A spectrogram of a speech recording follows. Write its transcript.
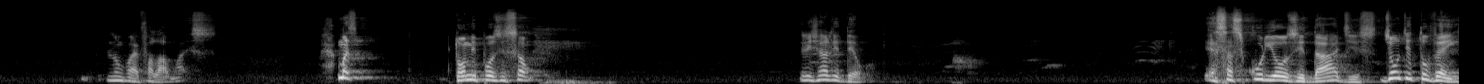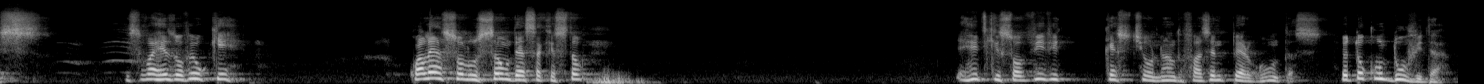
não vai falar mais. Mas tome posição. Ele já lhe deu. Essas curiosidades, de onde tu vens? Isso vai resolver o quê? Qual é a solução dessa questão? Tem gente que só vive questionando, fazendo perguntas. Eu estou com dúvida.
